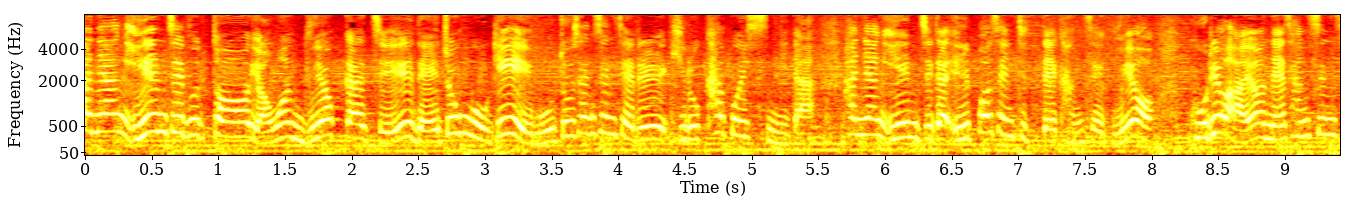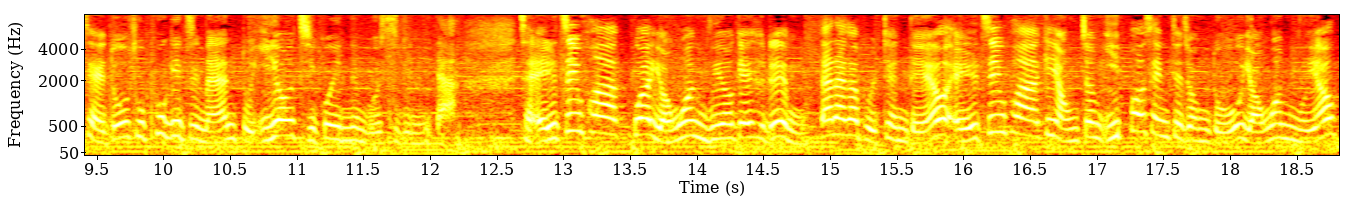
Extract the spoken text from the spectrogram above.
한양 ENG부터 영원 무역까지 네 종목이 모두 상승세를 기록하고 있습니다. 한양 ENG가 1%대 강세고요. 고려 아연의 상승세도 소폭이지만 또 이어지고 있는 모습입니다. 자, LG화학과 영원 무역의 흐름 따라가 볼 텐데요. LG화학이 0.2% 정도, 영원 무역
